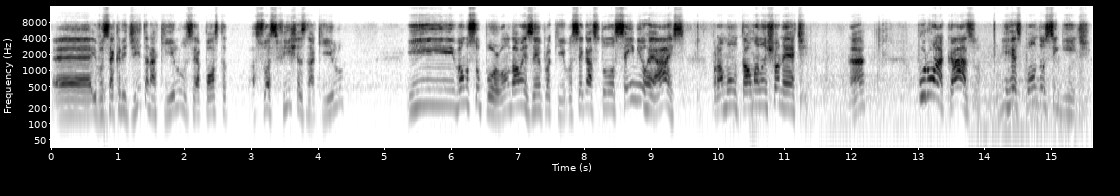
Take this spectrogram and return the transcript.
é, e você acredita naquilo, você aposta as suas fichas naquilo. E vamos supor, vamos dar um exemplo aqui: você gastou 100 mil reais para montar uma lanchonete, né? Por um acaso, me responda o seguinte:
